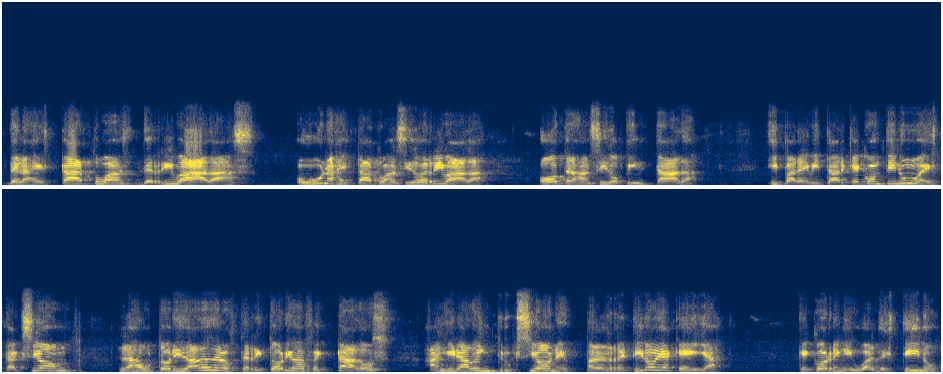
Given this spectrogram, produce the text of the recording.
de las estatuas derribadas, o unas estatuas han sido derribadas, otras han sido pintadas. Y para evitar que continúe esta acción, las autoridades de los territorios afectados han girado instrucciones para el retiro de aquellas que corren igual destino.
